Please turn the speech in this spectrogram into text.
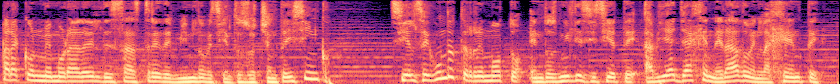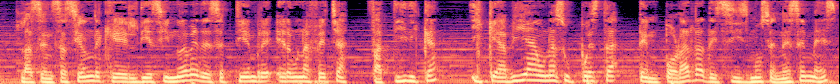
para conmemorar el desastre de 1985. Si el segundo terremoto en 2017 había ya generado en la gente la sensación de que el 19 de septiembre era una fecha fatídica y que había una supuesta temporada de sismos en ese mes,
